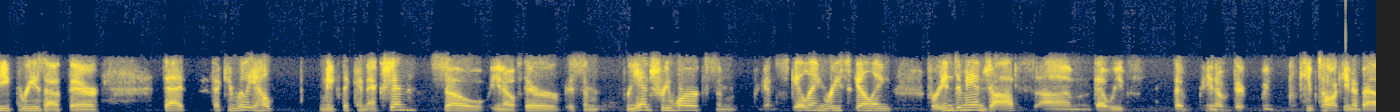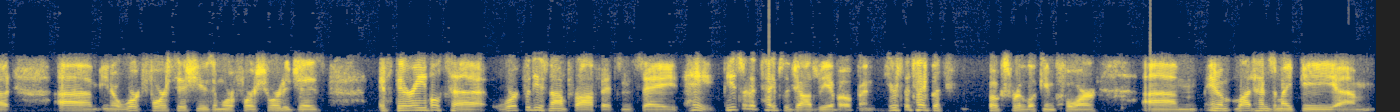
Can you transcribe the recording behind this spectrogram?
C3s out there that that can really help make the connection. So, you know, if there is some reentry work, some again skilling, reskilling for in-demand jobs um, that we've that you know that we keep talking about, um, you know, workforce issues and workforce shortages. If they're able to work with these nonprofits and say, "Hey, these are the types of jobs we have open. Here's the type of folks we're looking for," um, you know, a lot of times it might be um,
